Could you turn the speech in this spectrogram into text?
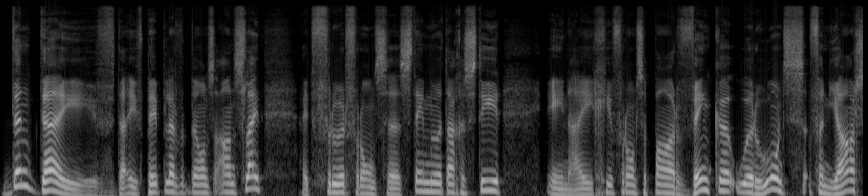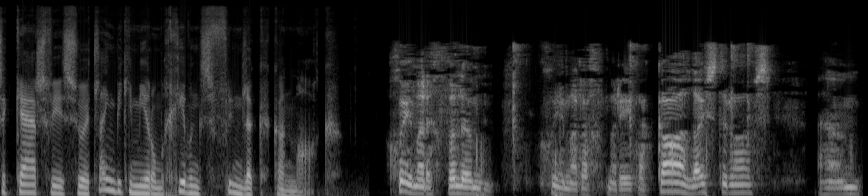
Dink Dave, Dave Peppler wat by ons aansluit. Het vroeër vir ons 'n stemnota gestuur en hy gee vir ons 'n paar wenke oor hoe ons vanjaar se Kersfees so 'n klein bietjie meer omgewingsvriendelik kan maak. Goeiemôre Willem. Goeiemôre Marita. Ka luisteraars. Ehm um,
